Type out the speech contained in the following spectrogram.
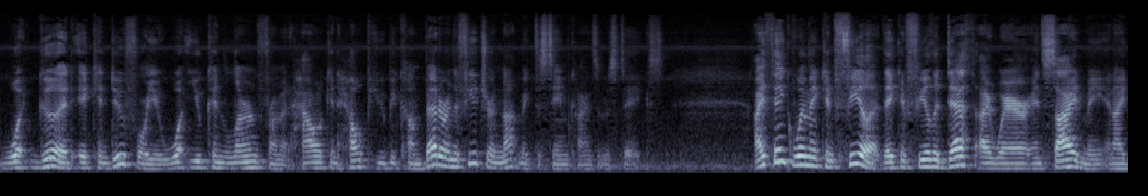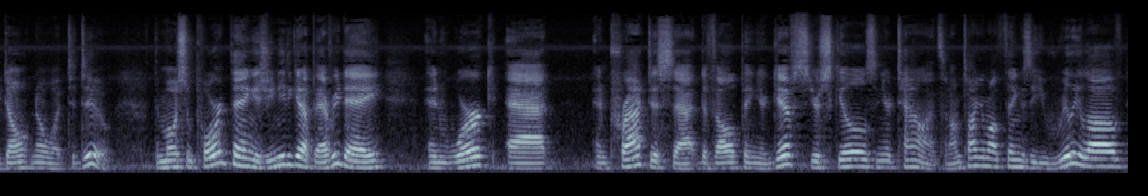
what good it can do for you, what you can learn from it, how it can help you become better in the future and not make the same kinds of mistakes. I think women can feel it. They can feel the death I wear inside me, and I don't know what to do. The most important thing is you need to get up every day and work at and practice at developing your gifts, your skills, and your talents. And I'm talking about things that you really love,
